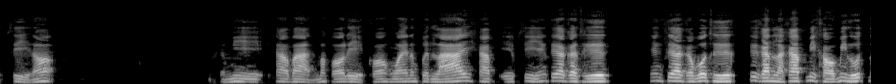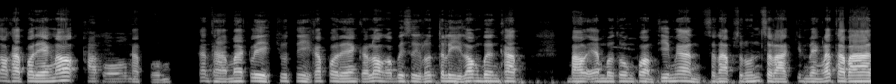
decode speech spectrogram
FC เนาะก็มีชาวบ้านมาขอเลขขอหวยน้ำเพิ่นหลายครับ FC ยังเทื่อก็ถูกยังเทื่อก็บ่ถูกคือกันล่ะครับ มีเขามีหลุดเนาะครับพอแดงเนาะครับผมครับผมคันถามมากเลขชุดนี้ครับพอแดงก็ลองเอาไปซื้อลอตเตอรี่ลองเบิ่งครับบ่าวแอมบ่ทงพร้อมทีมงานสนับสนุนสลากกินแบ่งรัฐบาล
